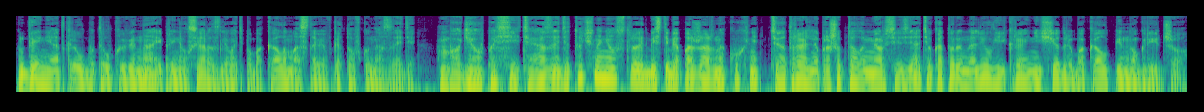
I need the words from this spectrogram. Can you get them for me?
Дэнни открыл бутылку вина и принялся разливать по бокалам, оставив готовку на Зеде. «Боги упасите, а Зэдди точно не устроит без тебя пожар на кухне?» Театрально прошептала Мерси зятю, который налил ей крайне щедрый бокал Пино Гриджо.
